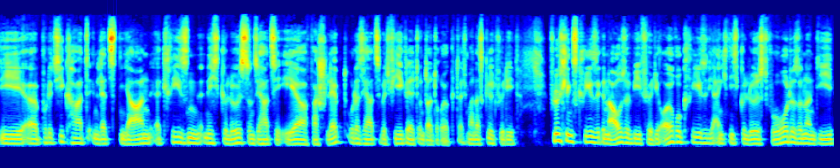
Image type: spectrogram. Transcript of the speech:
die äh, Politik hat in den letzten Jahren äh, Krisen nicht gelöst und sie hat sie eher verschleppt oder sie hat sie mit viel Geld unterdrückt. Ich meine, das gilt für die Flüchtlingskrise genauso wie für die Euro-Krise, die eigentlich nicht gelöst wurde, sondern die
